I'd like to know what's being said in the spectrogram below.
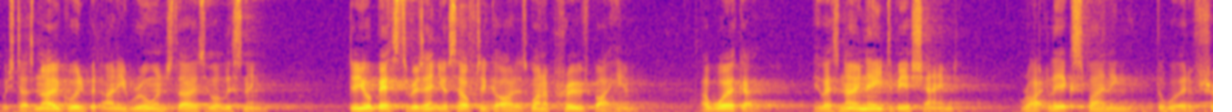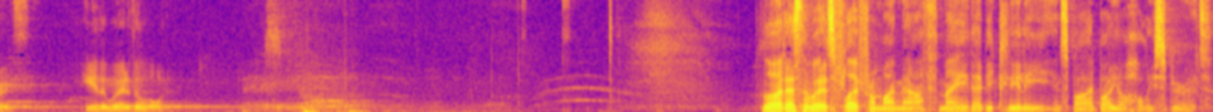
which does no good but only ruins those who are listening. Do your best to present yourself to God as one approved by Him, a worker who has no need to be ashamed, rightly explaining the word of truth. Hear the word of the Lord. Lord, as the words flow from my mouth, may they be clearly inspired by your Holy Spirit.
